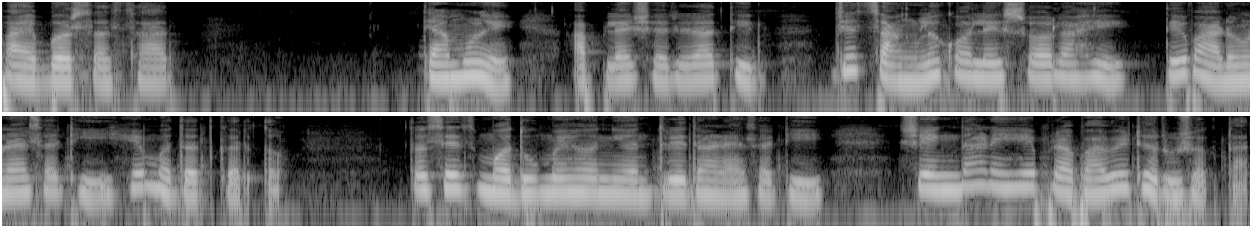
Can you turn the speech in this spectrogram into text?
फायबर्स असतात. त्यामुळे आपल्या शरीरातील जे चांगलं कोलेस्ट्रॉल आहे ते वाढवण्यासाठी हे मदत करतं. तसेच मधुमेह नियंत्रित राहण्यासाठी शेंगदाणे हे प्रभावी ठरू शकतात.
